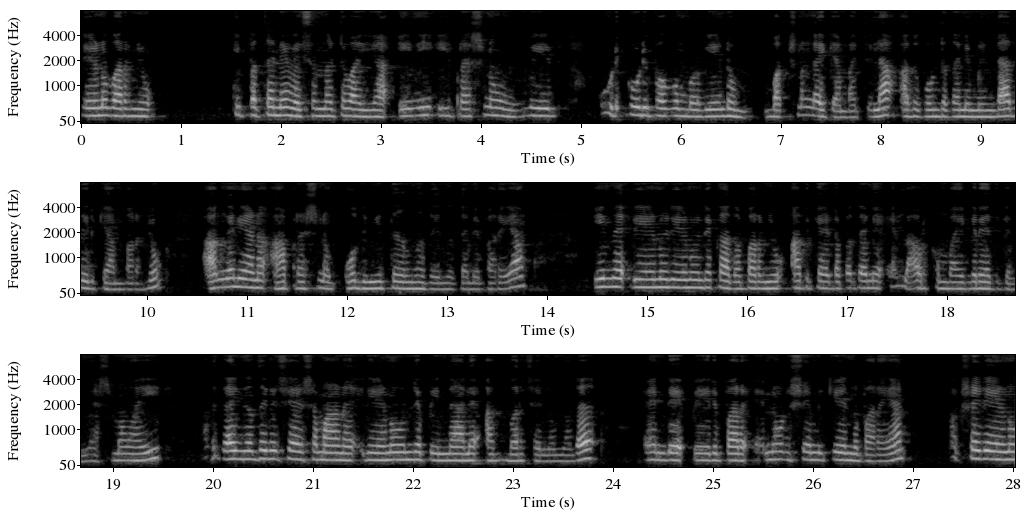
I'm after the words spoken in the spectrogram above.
രേണു പറഞ്ഞു ഇപ്പം തന്നെ വിശന്നിട്ട് വയ്യ. ഇനി ഈ പ്രശ്നവും കൂടി പോകുമ്പോൾ വീണ്ടും ഭക്ഷണം കഴിക്കാൻ പറ്റില്ല. അതുകൊണ്ട് തന്നെ മിണ്ടാതിരിക്കാൻ പറഞ്ഞു. അങ്ങനെയാണ് ആ പ്രശ്നം ഒതുങ്ങി തീർന്നതെന്ന് തന്നെ പറയാം. ഇന്ന് രേണു രേണുവിന്റെ കഥ പറഞ്ഞു. അത് കേട്ടപ്പോൾ തന്നെ എല്ലാവർക്കും ഭയങ്കരയധികം വിഷമമായി. അത് കഴിഞ്ഞതിന് ശേഷമാണ് രേണുവിന്റെ പിന്നാലെ അക്ബർ ചെല്ലുന്നത്. എന്റെ പേര് പറ എന്നോട് ക്ഷമിക്കൂ എന്ന് പറയാൻ പക്ഷേ രേണു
